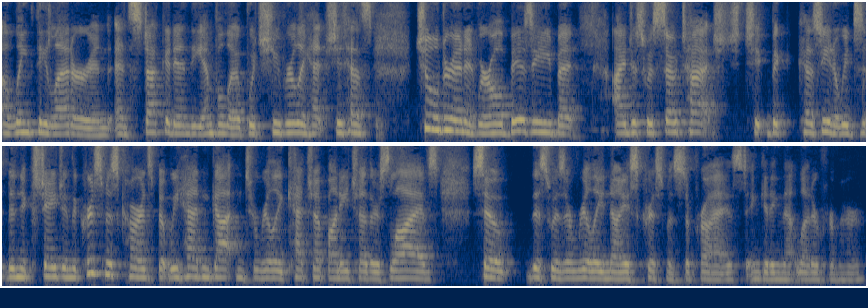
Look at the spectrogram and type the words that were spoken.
a lengthy letter and, and stuck it in the envelope, which she really had. She has children and we're all busy, but I just was so touched to, because, you know, we'd been exchanging the Christmas cards, but we hadn't gotten to really catch up on each other's lives. So this was a really nice Christmas surprise in getting that letter from her.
